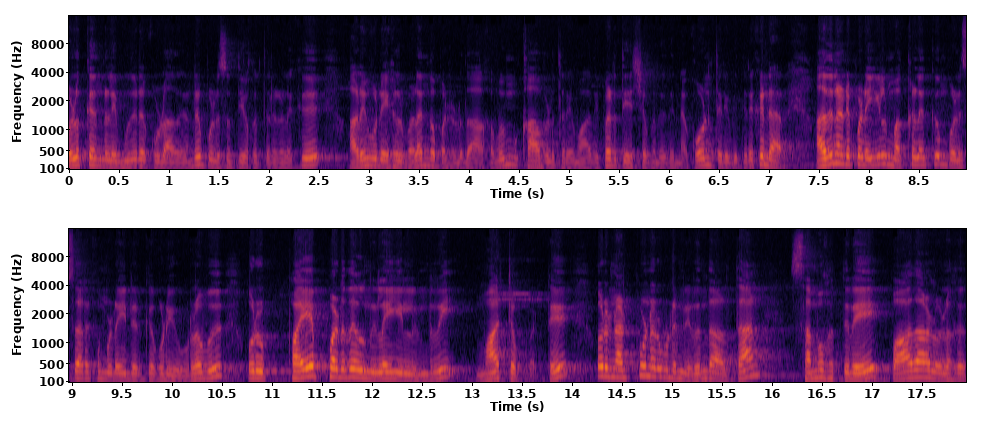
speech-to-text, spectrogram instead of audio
ஒழுக்கங்களை மீறக்கூடாது என்று போலீஸ் உத்தியோகத்தர்களுக்கு அறிவுரைகள் வழங்கப்பட்டுள்ளதாகவும் காவல்துறை மாதிபர் தேசியமதி தினகோன் தெரிவித்திருக்கிறார் அதன் அடிப்படையில் மக்களுக்கும் போலீசாருக்கும் இடையில் இருக்கக்கூடிய உறவு ஒரு பயப்படுதல் நிலையிலின்றி மாற்றப்பட்டு ஒரு நட்புணர்வுடன் இருந்தால்தான் சமூகத்திலே பாதாள உலக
